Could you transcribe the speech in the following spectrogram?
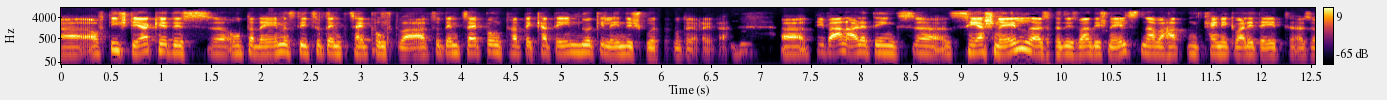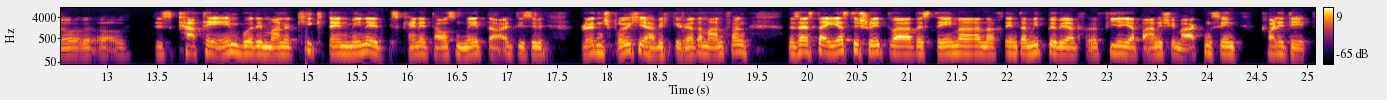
auf die Stärke des äh, Unternehmens, die zu dem Zeitpunkt war. Zu dem Zeitpunkt hatte KTM nur Geländesportmotorräder. Mhm. Äh, die waren allerdings sehr schnell, also das waren die schnellsten, aber hatten keine Qualität. Also das KTM wurde mal Kick 10 Minutes, keine 1000 Meter alt. Diese blöden Sprüche habe ich gehört am Anfang. Das heißt, der erste Schritt war das Thema, nachdem der Mitbewerb vier japanische Marken sind, Qualität.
